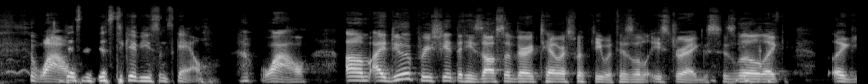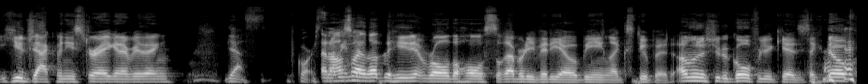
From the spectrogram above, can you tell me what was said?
wow. Just, just to give you some scale. Wow. Um, I do appreciate that he's also very Taylor Swifty with his little Easter eggs, his little like like Hugh Jackman Easter egg and everything. Yes, of course. And I mean, also, I love that he didn't roll the whole celebrity video being like stupid. I'm gonna shoot a goal for you kids. He's like, nope,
